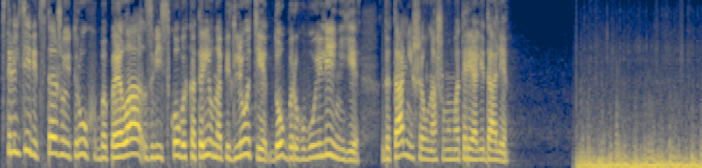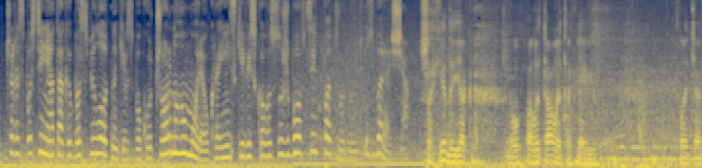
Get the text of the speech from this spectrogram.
Стрільці відстежують рух БПЛА з військових катерів на підльоті до берегової лінії. Детальніше у нашому матеріалі далі. Через постійні атаки безпілотників з боку Чорного моря українські військовослужбовці патрулюють узбережжя. Шахеди як летали, так і летять.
